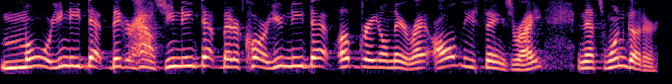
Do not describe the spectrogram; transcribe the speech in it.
more. You need that bigger house. You need that better car. You need that upgrade on there, right? All these things, right? And that's one gutter.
